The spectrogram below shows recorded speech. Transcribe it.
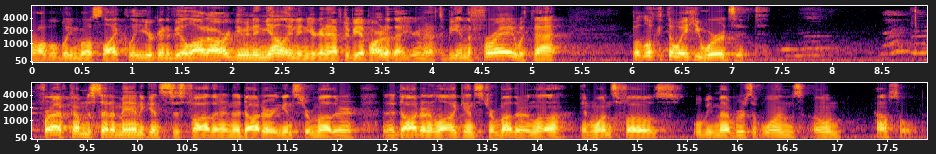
probably most likely you're going to be a lot of arguing and yelling, and you're going to have to be a part of that. You're going to have to be in the fray with that. But look at the way he words it. For I have come to set a man against his father, and a daughter against her mother, and a daughter in law against her mother in law, and one's foes will be members of one's own household.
